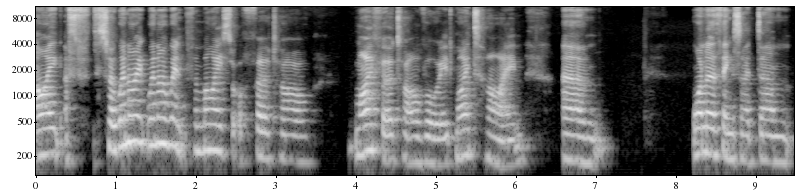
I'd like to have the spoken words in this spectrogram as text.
I so when I when I went for my sort of fertile, my fertile void, my time, um, one of the things I'd done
